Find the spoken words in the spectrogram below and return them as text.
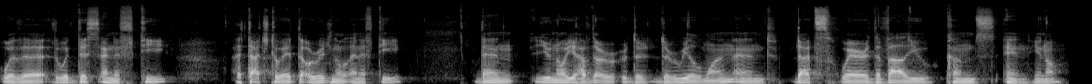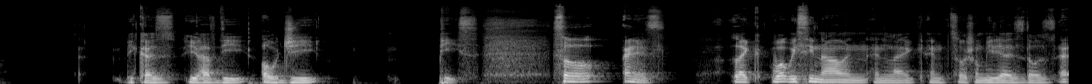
with a with this nft attached to it the original nft then you know you have the, the the real one and that's where the value comes in you know because you have the og piece so anyways like what we see now in, in like in social media is those uh,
